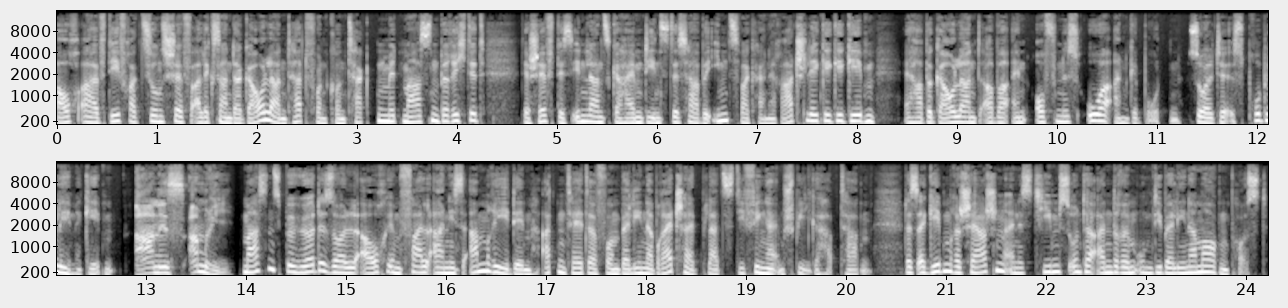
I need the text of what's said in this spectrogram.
Auch AfD-Fraktionschef Alexander Gauland hat von Kontakten mit Maaßen berichtet. Der Chef des Inlandsgeheimdienstes habe ihm zwar keine Ratschläge gegeben, er habe Gauland aber ein offenes Ohr angeboten, sollte es Probleme geben. Anis Amri. Maaßens Behörde soll auch im Fall Anis Amri, dem Attentäter vom Berliner Breitscheidplatz, die Finger im Spiel gehabt haben. Das ergeben Recherchen eines Teams unter anderem um die Berliner Morgenpost.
